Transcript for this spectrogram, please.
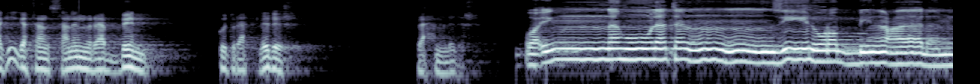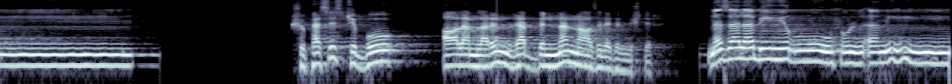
Həqiqətən sənin Rəbbin qüdrətlidir, rəhmlidir. وإنه لتنزيل رب العالمين Şübhəsiz ki, bu, aləmlərin Rəbbindən nazil edilmişdir. نزل به الروح الأمين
